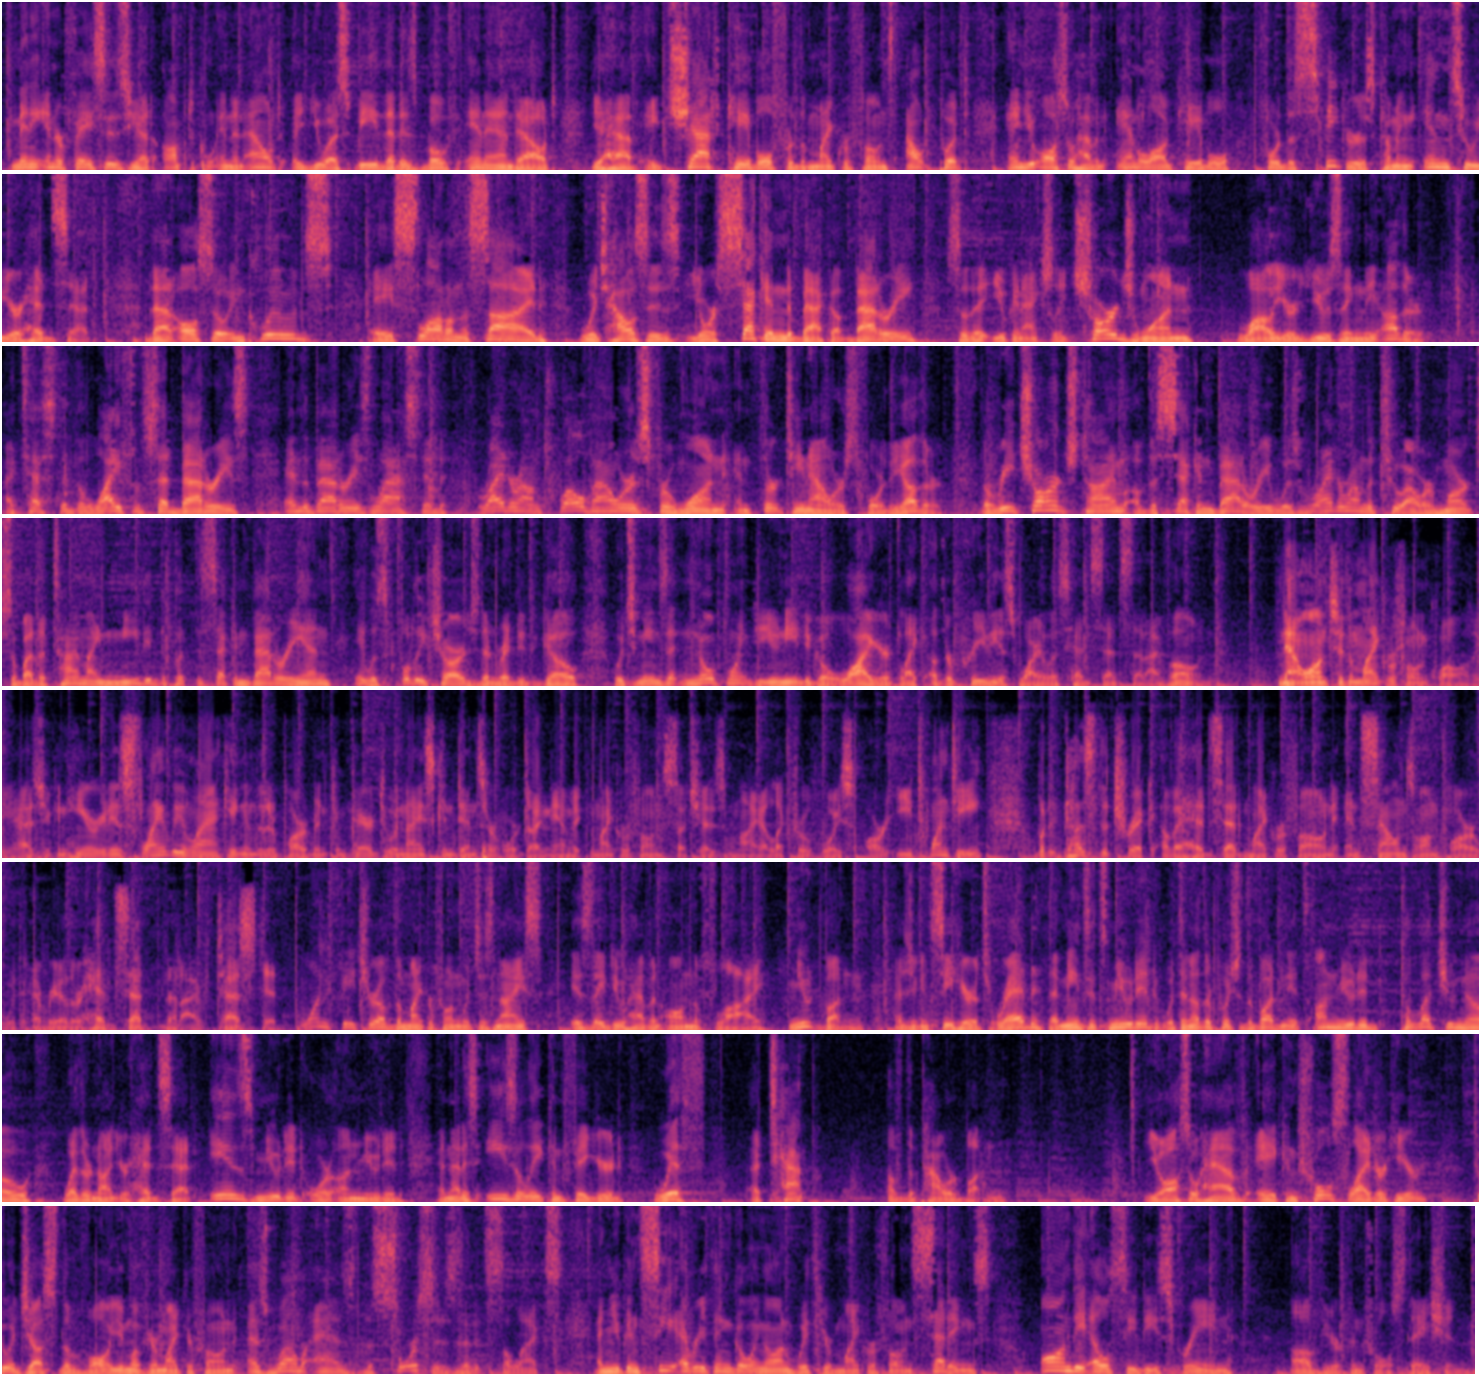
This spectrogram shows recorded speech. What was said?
many interfaces. You had optical in and out, a USB that is both in and out. You have a chat cable for the microphone's output, and you also have an analog cable for the speakers coming into your headset. That also includes a slot on the side which houses your second backup battery so that you can actually charge one while you're using the other. I tested the life of said batteries, and the batteries lasted right around 12 hours for one and 13 hours for the other. The recharge time of the second battery was right around the two hour mark, so by the time I needed to put the second battery in, it was fully charged and ready to go, which means at no point do you need to go wired like other previous wireless headsets that I've owned. Now on to the microphone quality. As you can hear, it is slightly lacking in the department compared to a nice condenser or dynamic microphone such as my Electro Voice RE20, but it does the trick of a headset microphone and sounds on par with every other headset that I've tested. One feature of the microphone which is nice is they do have an on-the-fly mute button. As you can see here, it's red. That means it's muted. With another push of the button, it's unmuted to let you know whether or not your headset is muted or unmuted, and that is easily configured with a tap of the power button. You also have a control slider here to adjust the volume of your microphone as well as the sources that it selects, and you can see everything going on with your microphone settings on the LCD screen of your control station.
